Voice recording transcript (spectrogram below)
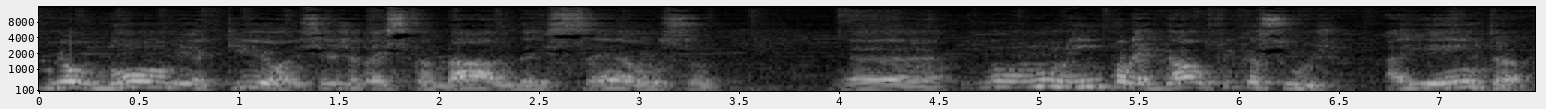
o meu nome aqui, ó, seja da Escandalo, da Excelso, é, não, não, limpa legal, fica sujo. Aí entra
